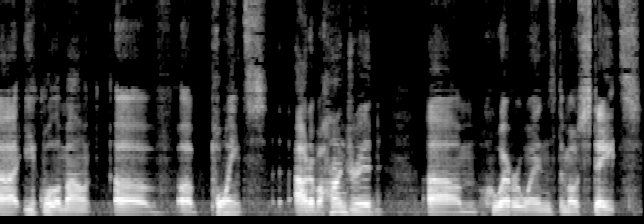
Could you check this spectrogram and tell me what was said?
uh, equal amount of, of points out of a hundred um, whoever wins the most states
